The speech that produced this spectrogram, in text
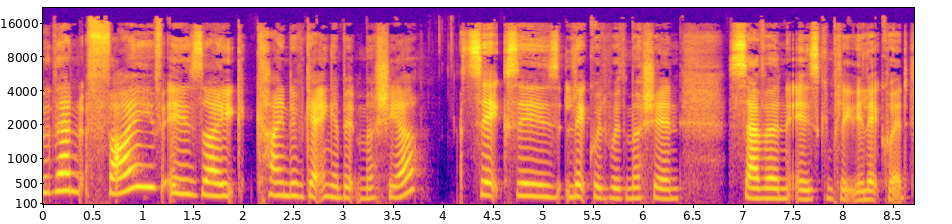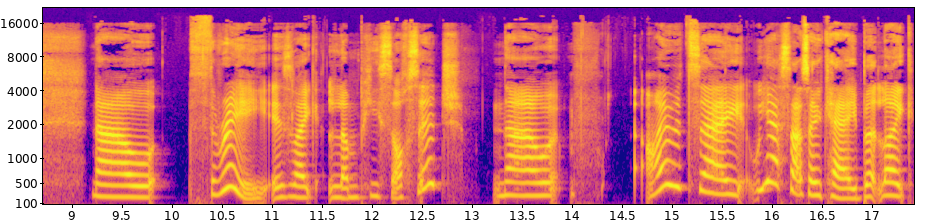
But then five is like kind of getting a bit mushier. Six is liquid with mush in. Seven is completely liquid. Now, three is like lumpy sausage. Now, I would say, well, yes, that's okay, but like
